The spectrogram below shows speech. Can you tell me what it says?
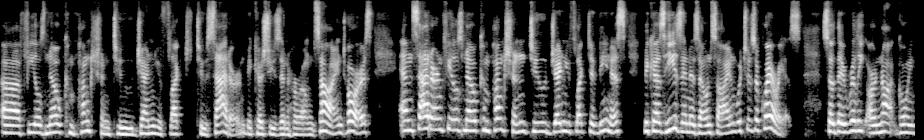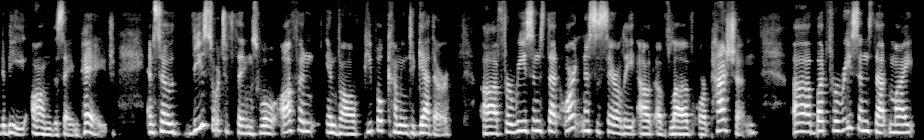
uh, feels no compunction to genuflect to Saturn because she's in her own sign, Taurus, and Saturn feels no compunction to genuflect to Venus because he's in his own sign, which is Aquarius. So they really are not going to be on the same page. And so these sorts of things will often involve people coming together uh, for reasons that aren't necessarily out of love or passion, uh, but for reasons that might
